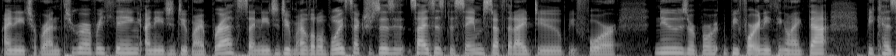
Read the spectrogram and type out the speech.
I need to run through everything. I need to do my breaths. I need to do my little voice exercises, the same stuff that I do before news or before anything like that, because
